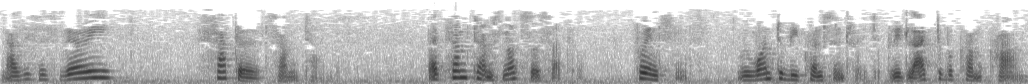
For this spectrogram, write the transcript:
Now, this is very subtle sometimes, but sometimes not so subtle. For instance, we want to be concentrated. We'd like to become calm.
